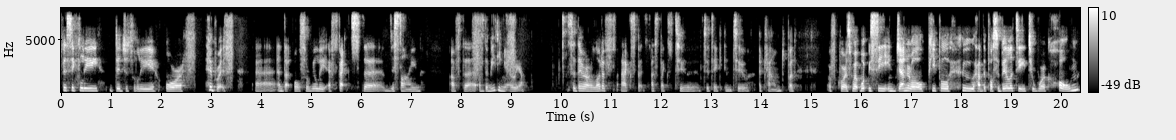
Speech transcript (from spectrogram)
physically, digitally, or hybrid? Uh, and that also really affects the design of the of the meeting area. So there are a lot of aspects aspects to to take into account, but of course, what, what we see in general, people who have the possibility to work home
